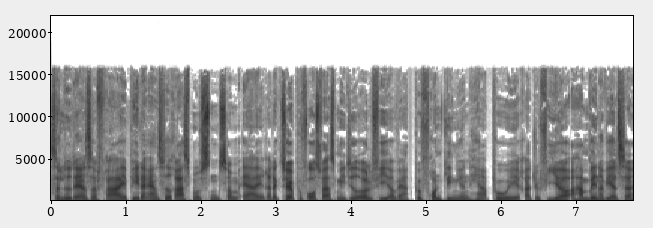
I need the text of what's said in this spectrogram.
Så lød det altså fra øh, Peter Ernst Rasmussen, som er øh, redaktør på Forsvarsmediet Olfi og vært på frontlinjen her på øh, Radio 4. Og ham vender vi altså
